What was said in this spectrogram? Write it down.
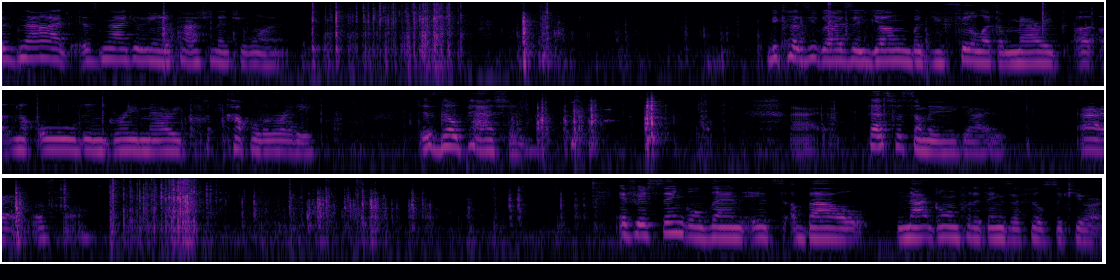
It's not, it's not giving you the passion that you want. Because you guys are young, but you feel like a married, uh, an old and gray married couple already. There's no passion. Alright, that's for some of you guys. Alright, let's go. If you're single, then it's about not going for the things that feel secure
